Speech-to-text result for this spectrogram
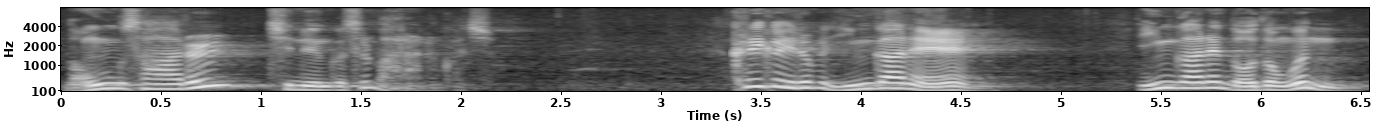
농사를 짓는 것을 말하는 거죠. 그러니까 여러분 인간의 인간의 노동은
